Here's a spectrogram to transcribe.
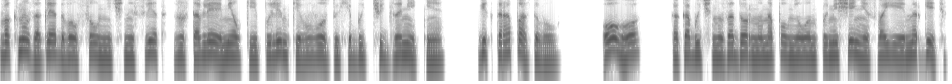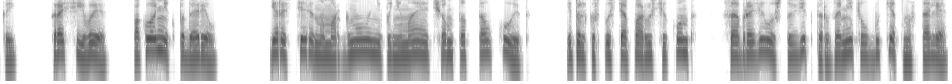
в окно заглядывал солнечный свет, заставляя мелкие пылинки в воздухе быть чуть заметнее. Виктор опаздывал. «Ого!» — как обычно задорно наполнил он помещение своей энергетикой. «Красивые! Поклонник подарил!» Я растерянно моргнула, не понимая, о чем тот толкует, и только спустя пару секунд сообразила, что Виктор заметил букет на столе,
